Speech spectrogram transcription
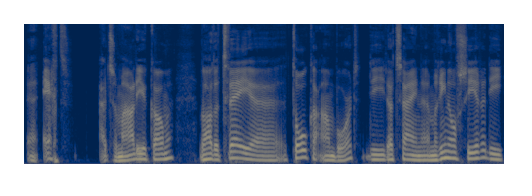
eh, echt uit Somalië komen. We hadden twee tolken aan boord. Die, dat zijn marineofficieren die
